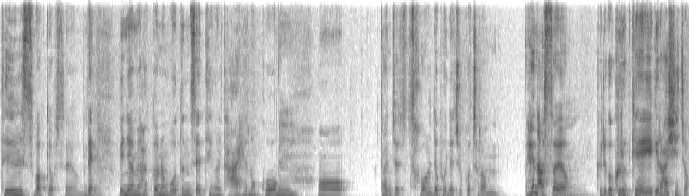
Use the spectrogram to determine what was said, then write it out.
들 수밖에 없어요. 근데 왜냐하면 학교는 모든 세팅을 다 해놓고 네. 어, 다 이제 서울대 보내줄 것처럼 해놨어요. 그리고 그렇게 얘기를 하시죠.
